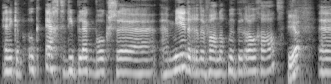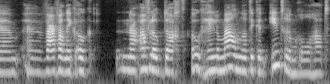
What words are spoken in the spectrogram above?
En ik heb ook echt die blackbox, uh, meerdere ervan op mijn bureau gehad. Ja. Uh, uh, waarvan ik ook na afloop dacht, ook helemaal omdat ik een interimrol had.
